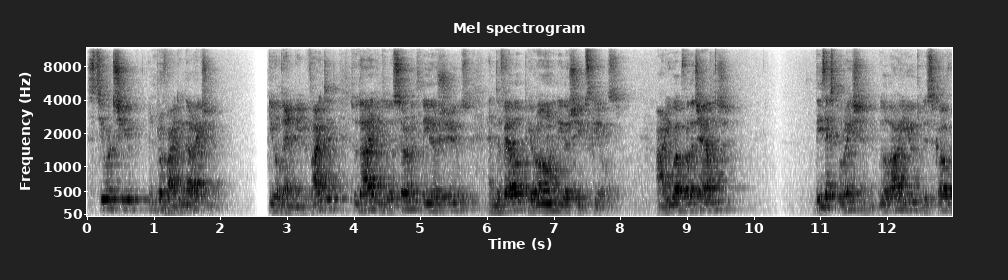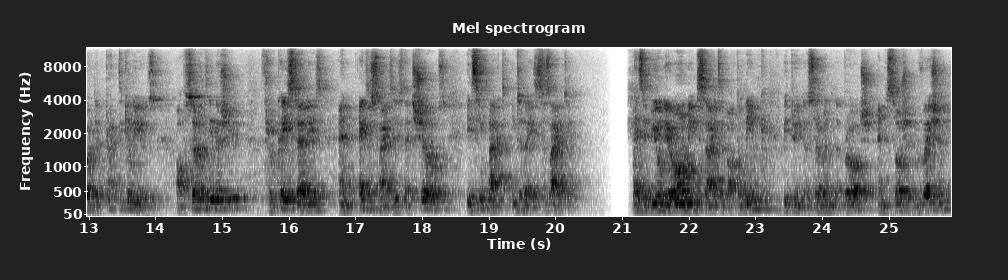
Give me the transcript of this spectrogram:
stewardship and providing direction. You will then be invited to dive into the servant leader's shoes and develop your own leadership skills. Are you up for the challenge? This exploration will allow you to discover the practical use of servant leadership through case studies and exercises that shows its impact in today's society. As you build your own insights about the link between the servant approach and social innovation,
